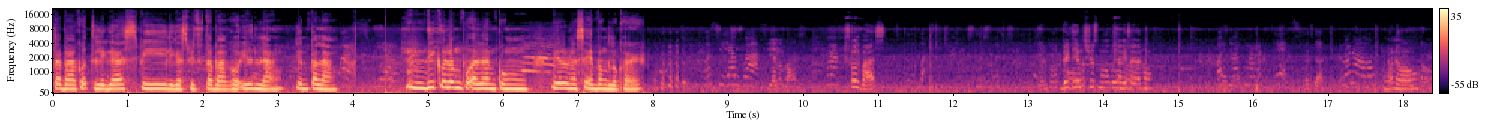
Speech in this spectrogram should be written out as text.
Tabaco to Legazpi, Legazpi to Tabaco. Yun lang. Yun pa lang. Hindi ko lang po alam kung meron na sa ibang lugar. School bus? Dirty yung shoes mo ko lagi sa ano. What's that? No, no.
